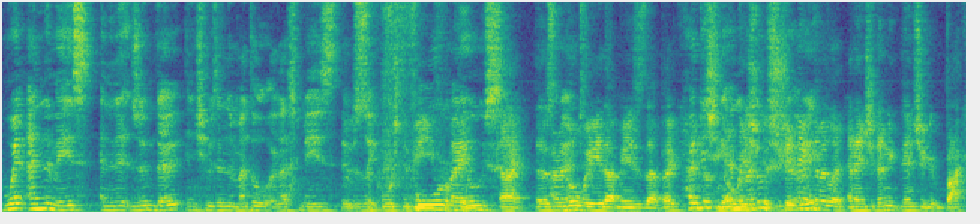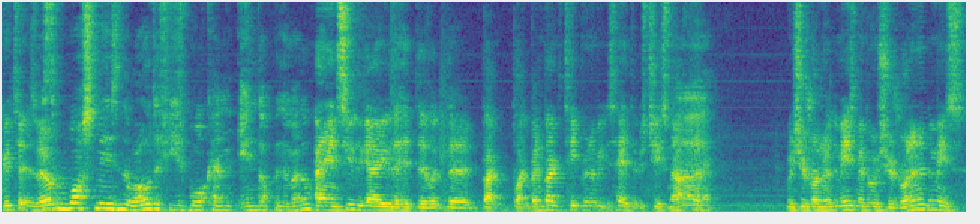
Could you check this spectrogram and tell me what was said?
went in the maze and then it zoomed out and she was in the middle of this maze that was like supposed to be four miles. Aye, there's no way that maze is that big. How did she get no in the She, straight in the middle, and then she didn't. Then she got back out it as well. It's the worst maze in the world if you just walk in, end up in the middle. And then see the guy that had the like the back, black bin bag taped around about his head that was chasing after. Aye. when she was running out the maze. Remember when she was running out the maze?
